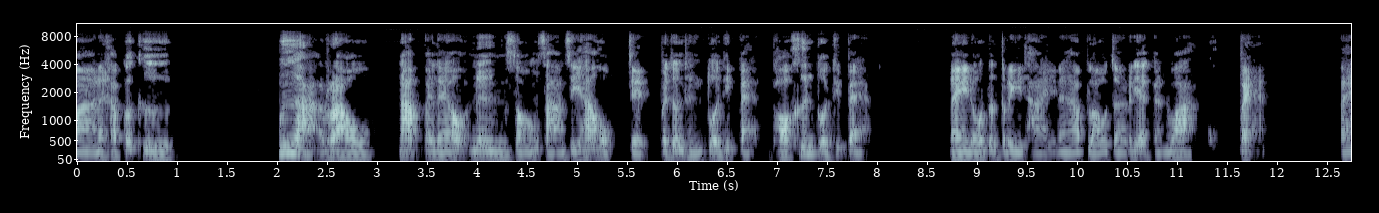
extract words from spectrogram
มานะครับก็คือ เมื่อเรานับไปแล้วหนึ่งสองสามสี่ห้าหกเจ็ดไปจนถึงตัวที่แปดพอขึ้นตัวที่แปด ในโน้ตดนตรีไทยนะครับ เราจะเรียกกันว่าแปดแต่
